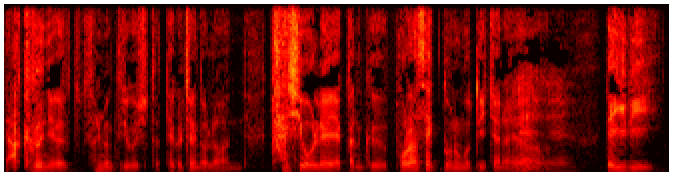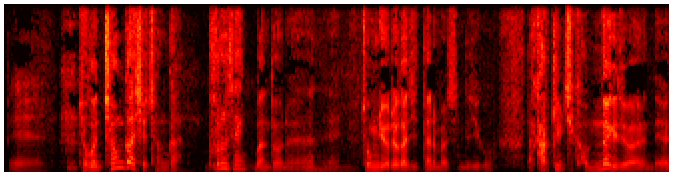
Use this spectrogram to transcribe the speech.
아, 그건 얘가 설명드리고 싶다. 댓글창에 놀라왔는데. 가시 원래 약간 그 보라색 도는 것도 있잖아요. 예, 예. 네이비. 예. 저건 청갓이요, 청갓. 푸른색 만 도는. 예. 종류 여러 가지 있다는 말씀드리고. 나 갓김치 겁나게 좋아하는데요.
